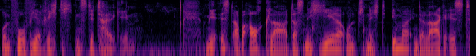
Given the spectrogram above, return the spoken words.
und wo wir richtig ins Detail gehen. Mir ist aber auch klar, dass nicht jeder und nicht immer in der Lage ist,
